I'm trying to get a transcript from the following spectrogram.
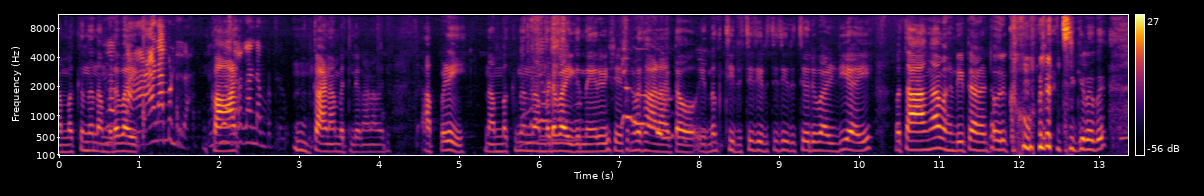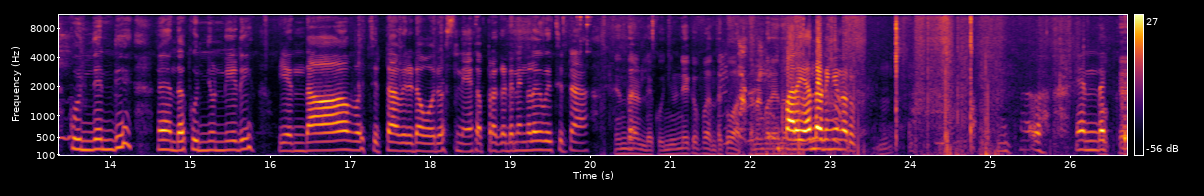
നമുക്കിന്ന് നമ്മുടെ വൈ കാണാൻ പറ്റില്ല. കാണാൻ പറ്റില്ല. കാണാൻ പറ്റില്ല അപ്പോഴേ നമുക്ക് ഇന്ന് നമ്മുടെ വൈകുന്നേര വിശേഷങ്ങൾ കാണാം കേട്ടോ ഇന്ന് ചിരിച്ച് ചിരിച്ച് ചിരിച്ച് ഒരു വഴിയായി. അപ്പോൾ താങ്ങാൻ വേണ്ടിയിട്ടാണ് കേട്ടോ ഒരു കോൽ വെച്ചിരിക്കുന്നത് കുഞ്ഞന്റെ എന്താ കുഞ്ഞുണ്ണിയുടെയും എന്താ വെച്ചിട്ട് അവരുടെ ഓരോ സ്നേഹപ്രകടനങ്ങൾ വെച്ചിട്ടാ? എന്താണല്ലേ? കുഞ്ഞുണ്ണിയൊക്കെ ഇപ്പൊ എന്തൊക്കെ വർത്തനം പറയാൻ തുടങ്ങി നിറും എന്തൊക്കെ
